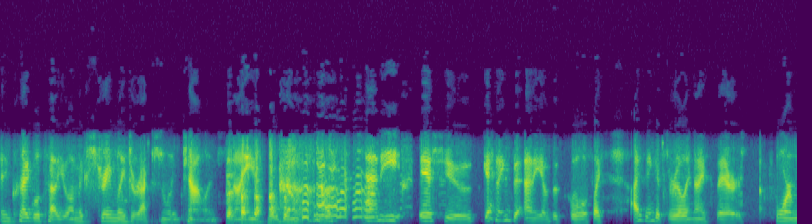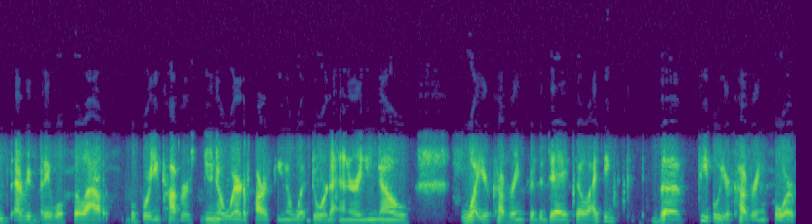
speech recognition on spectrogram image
and Craig will tell you I'm extremely directionally challenged, and I usually don't have any issues getting to any of the schools. Like I think it's really nice. There's forms everybody will fill out before you cover. So you know where to park, you know what door to enter, and you know what you're covering for the day. So I think the people you're covering for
